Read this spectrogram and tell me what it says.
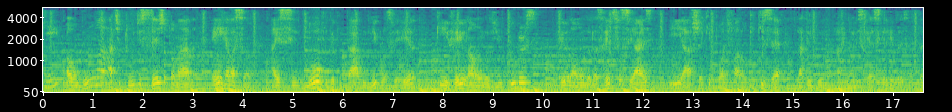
que alguma atitude seja tomada em relação a esse novo deputado, Nicolas Ferreira, que veio na onda de youtubers, veio na onda das redes sociais e acha que pode falar o que quiser na tribuna. Afinal, ele esquece que ele representa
